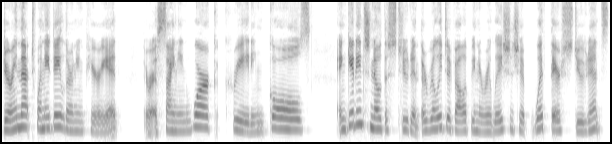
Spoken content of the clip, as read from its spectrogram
during that 20 day learning period. They're assigning work, creating goals, and getting to know the student. They're really developing a relationship with their students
